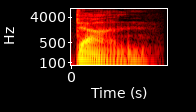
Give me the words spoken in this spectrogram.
done.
